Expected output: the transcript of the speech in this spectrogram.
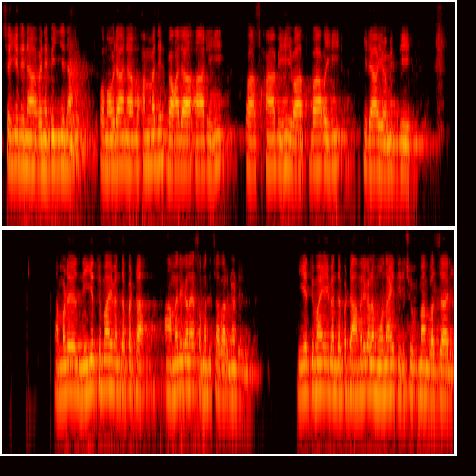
سيدنا ونبينا ومولانا محمد وعلى آله وأصحابه وأتباعه إلى يوم الدين നമ്മൾ നീയത്തുമായി ബന്ധപ്പെട്ട അമലുകളെ സംബന്ധിച്ചാണ് പറഞ്ഞുകൊണ്ടിരുന്നത് നീയത്തുമായി ബന്ധപ്പെട്ട അമലുകളെ മൂന്നായി തിരിച്ചു ഇമാം ഗസാലി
